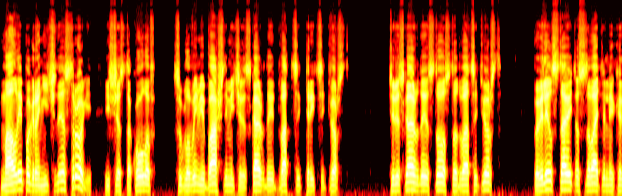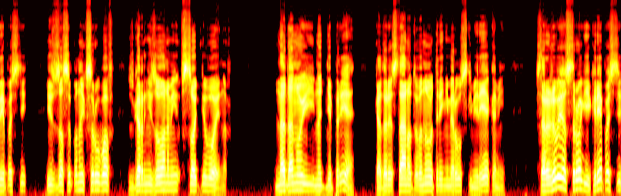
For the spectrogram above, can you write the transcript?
малые пограничные остроги из частоколов с угловыми башнями через каждые 20-30 верст. Через каждые 100-120 верст повелел ставить основательные крепости из засыпанных срубов с гарнизонами в сотни воинов на Дону и на Днепре, которые станут внутренними русскими реками, сторожевые строгие крепости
